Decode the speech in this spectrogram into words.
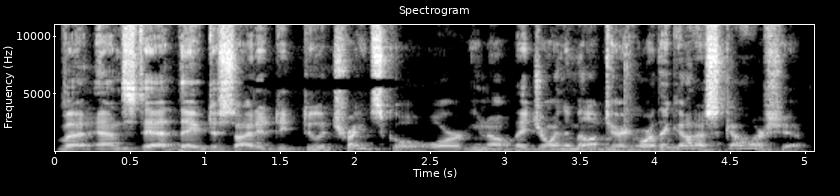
but instead they've decided to do a trade school or you know they joined the military or they got a scholarship.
